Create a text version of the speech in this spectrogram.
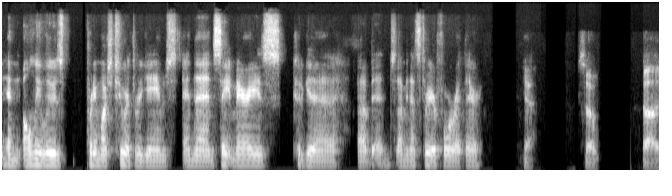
and only lose pretty much two or three games, and then St. Mary's could get a, a bid. I mean that's three or four right there. Yeah. So, uh,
